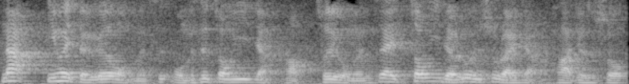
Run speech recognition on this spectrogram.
那因为德哥我们是我们是中医讲哈，所以我们在中医的论述来讲的话，就是说。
